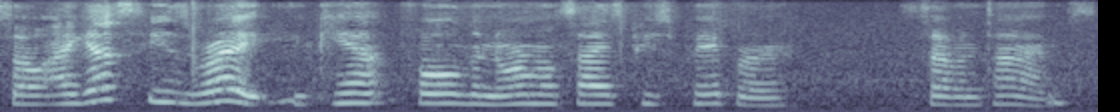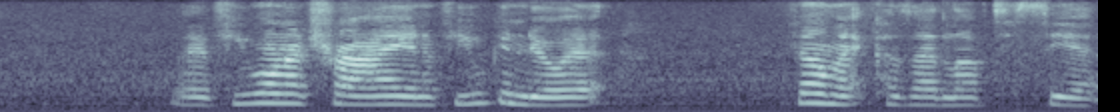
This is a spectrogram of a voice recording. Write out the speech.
So I guess he's right. You can't fold a normal sized piece of paper seven times. If you want to try and if you can do it, film it because I'd love to see it.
